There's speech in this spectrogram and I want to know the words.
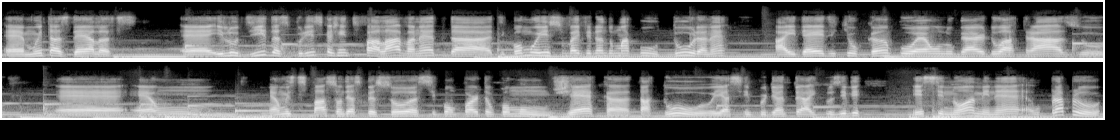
é, muitas delas é, iludidas, por isso que a gente falava, né, da, de como isso vai virando uma cultura, né? A ideia de que o campo é um lugar do atraso, é, é um é um espaço onde as pessoas se comportam como um jeca, tatu e assim por diante. Ah, inclusive esse nome, né? O próprio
